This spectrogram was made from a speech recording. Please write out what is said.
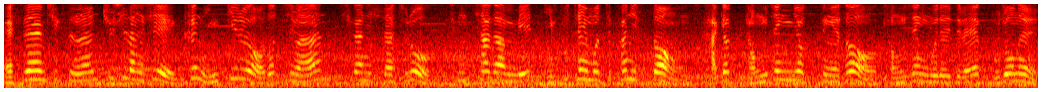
SM6는 출시 당시 큰 인기를 얻었지만 시간이 지날수록 승차감 및 인포테인먼트 편의성, 가격 경쟁력 등에서 경쟁 모델들의 고전을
